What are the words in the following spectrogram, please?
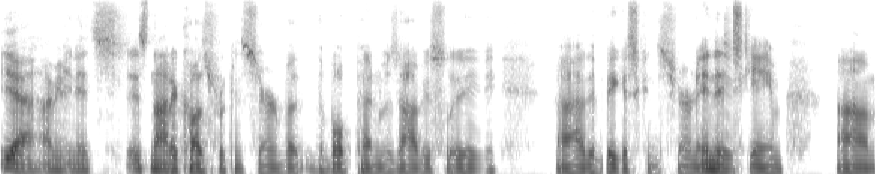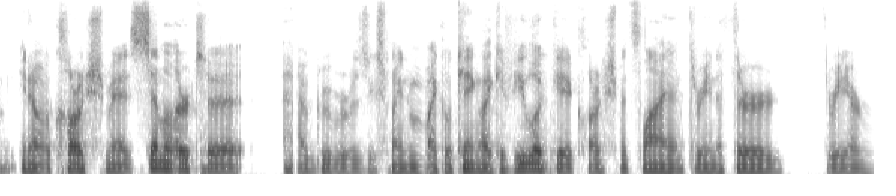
Yeah, I mean it's it's not a cause for concern, but the bullpen was obviously uh, the biggest concern in this game. Um, you know, Clarke Schmidt, similar to how Gruber was explaining Michael King, like if you look at Clarke Schmidt's line, three and a third, three earned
